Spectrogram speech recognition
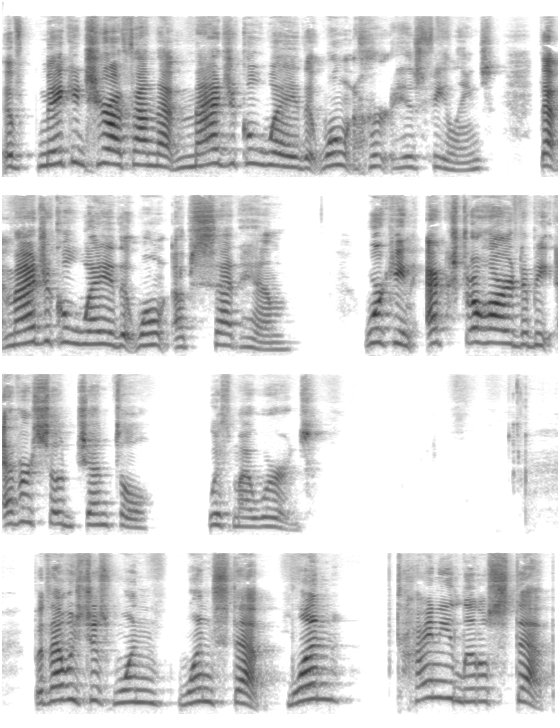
of making sure I found that magical way that won't hurt his feelings, that magical way that won't upset him, working extra hard to be ever so gentle with my words. But that was just one one step, one tiny little step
